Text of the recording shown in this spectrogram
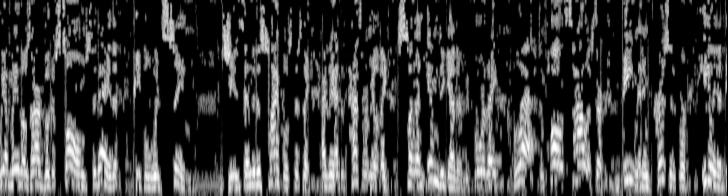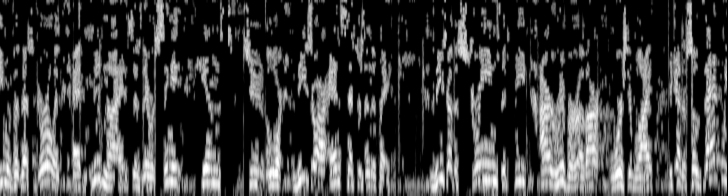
we have many of those in our book of Psalms today that people would sing. Jesus and the disciples, as they, as they had the Passover meal, they sung a hymn together before they left. And Paul and Silas, they're beaten and imprisoned for healing a demon possessed girl. And at midnight, it says they were singing hymns to the Lord. These are our ancestors in the faith. These are the streams that feed our river of our worship life together. So that we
